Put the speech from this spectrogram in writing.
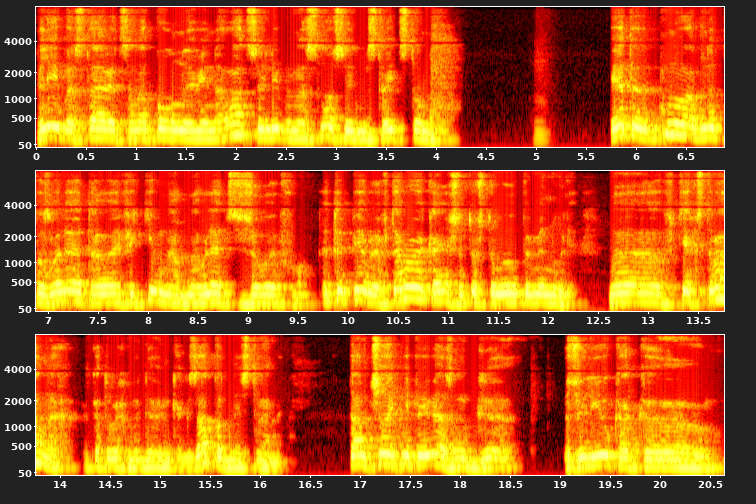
либо ставятся на полную реновацию, либо на снос и на строительство нового. Это ну, позволяет эффективно обновлять жилой фонд. Это первое. Второе, конечно, то, что вы упомянули. В тех странах, о которых мы говорим, как западные страны, там человек не привязан к жилью как, э,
